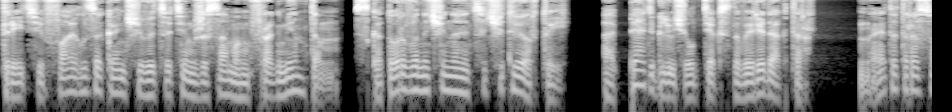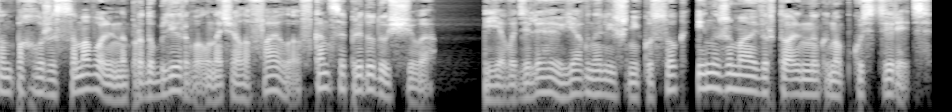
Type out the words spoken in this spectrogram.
Третий файл заканчивается тем же самым фрагментом, с которого начинается четвертый. Опять глючил текстовый редактор. На этот раз он, похоже, самовольно продублировал начало файла в конце предыдущего. Я выделяю явно лишний кусок и нажимаю виртуальную кнопку «Стереть»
